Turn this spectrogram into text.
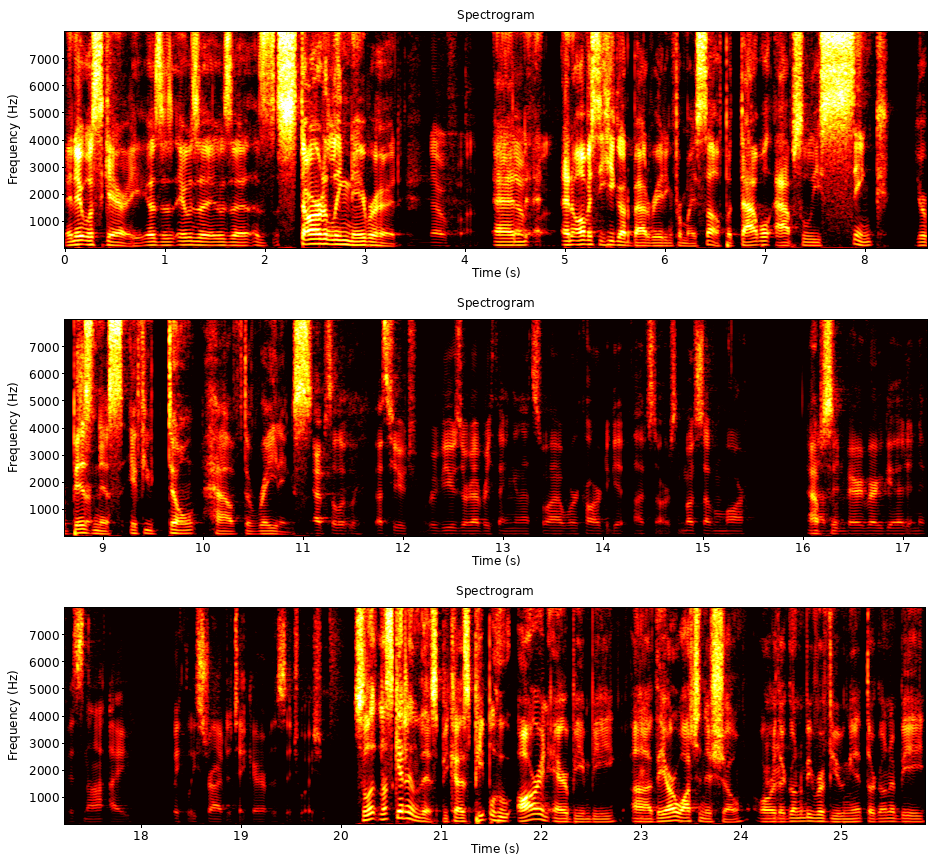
and it was scary. It was a, it was a, it was a, a startling neighborhood, No fun. and no fun. and obviously he got a bad rating for myself. But that will absolutely sink your business if you don't have the ratings. Absolutely. That's huge. Reviews are everything, and that's why I work hard to get five stars, and most of them are. Absolutely. very, very good, and if it's not, I quickly strive to take care of the situation. So let, us get into this because people who are in Airbnb, uh, they are watching this show, or they're going to be reviewing it. They're going to be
